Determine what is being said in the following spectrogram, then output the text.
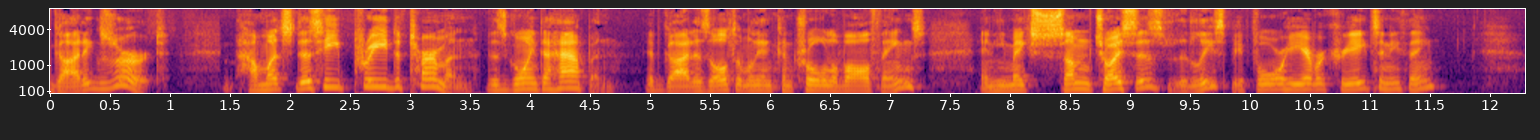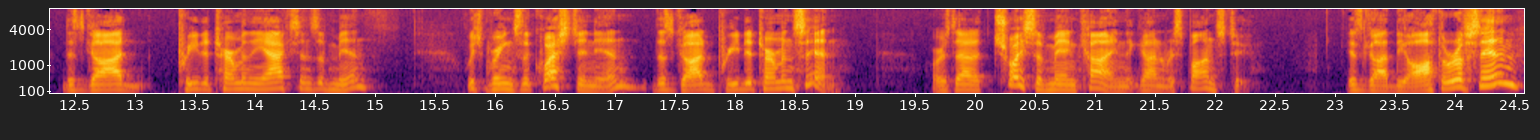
God exert? How much does he predetermine is going to happen? If God is ultimately in control of all things, and he makes some choices, at least before he ever creates anything? Does God predetermine the actions of men? Which brings the question in Does God predetermine sin? Or is that a choice of mankind that God responds to? Is God the author of sin?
